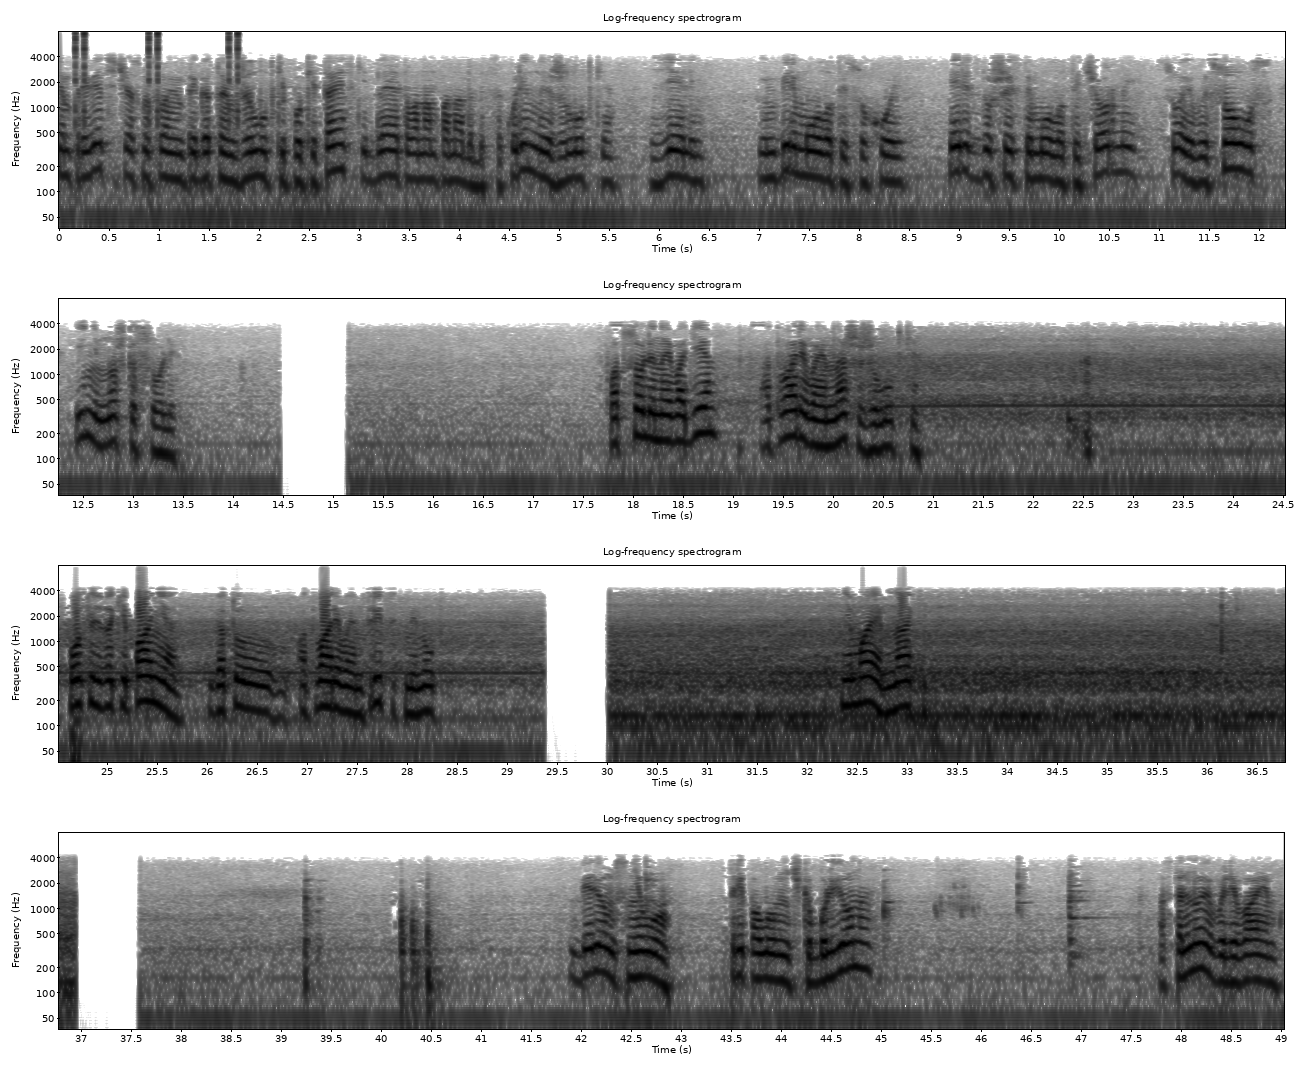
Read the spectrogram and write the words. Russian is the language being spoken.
Всем привет! Сейчас мы с вами приготовим желудки по-китайски. Для этого нам понадобятся куриные желудки, зелень, имбирь молотый сухой, перец душистый молотый черный, соевый соус и немножко соли. В подсоленной воде отвариваем наши желудки. После закипания готов... отвариваем 30 минут. Снимаем накипь. Берем с него три половничка бульона. Остальное выливаем.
